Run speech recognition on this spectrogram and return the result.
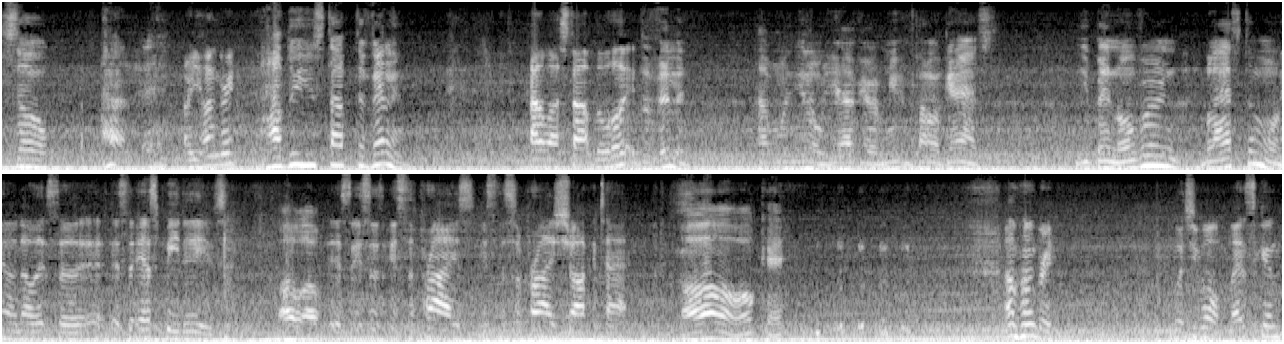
so, Are you hungry? how do you stop the venom? How do I stop the what? The venom. How, when, you know, you have your mutant power gas. You bend over and blast them? Or? No, no, it's the it's the SBDs. Oh, oh. It's it's it's the prize. It's the surprise shock attack. oh. Okay. I'm hungry. What you want? Mexican?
